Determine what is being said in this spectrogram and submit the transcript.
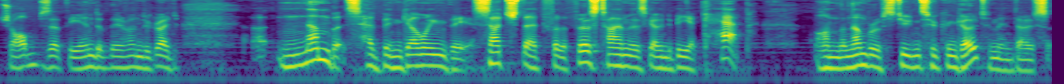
jobs at the end of their undergraduate. Uh, numbers have been going there such that for the first time there's going to be a cap on the number of students who can go to Mendoza.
